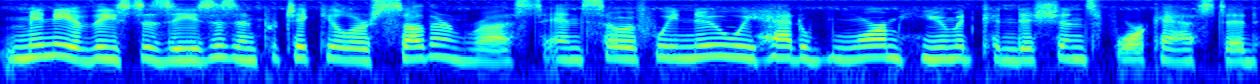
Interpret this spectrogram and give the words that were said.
many of these diseases, in particular southern rust. And so if we knew we had warm, humid conditions forecasted,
